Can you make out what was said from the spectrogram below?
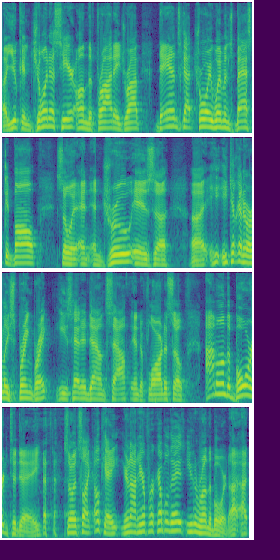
Uh, you can join us here on the Friday Drive. Dan's got Troy women's basketball So and and Drew is uh, uh, he, he took an early spring break. He's headed down south into Florida. So I'm on the board today. so it's like, okay, you're not here for a couple of days. You can run the board. I, I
